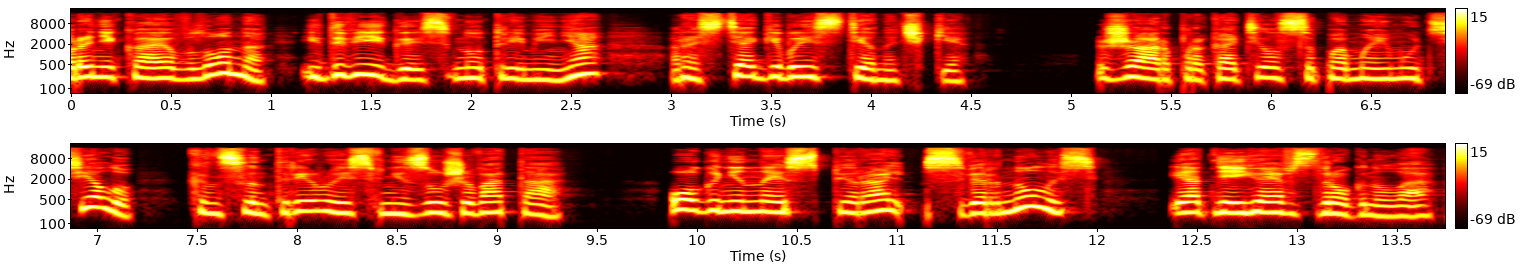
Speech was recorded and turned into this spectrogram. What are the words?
проникая в лона и двигаясь внутри меня, растягивая стеночки. Жар прокатился по моему телу, концентрируясь внизу живота. Огненная спираль свернулась, и от нее я вздрогнула.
